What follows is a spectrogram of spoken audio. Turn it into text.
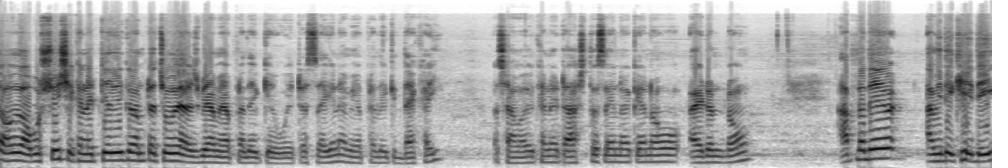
তাহলে অবশ্যই সেখানে টেলিগ্রামটা চলে আসবে। আমি আপনাদেরকে ওয়েটার সেকেন্ড আমি আপনাদেরকে দেখাই। আচ্ছা আমার এখানে এটা আসতেছে না কেন? আই ডোন্ট নো আপনাদের আমি দেখিয়ে দিই।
